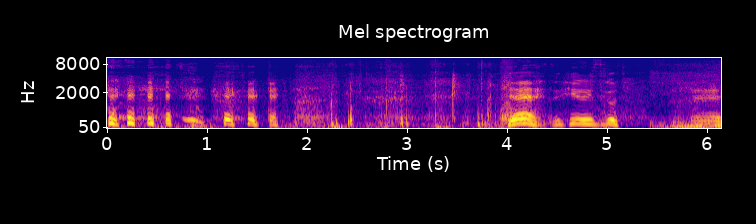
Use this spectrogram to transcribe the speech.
Yeah, the here is good. Uh,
